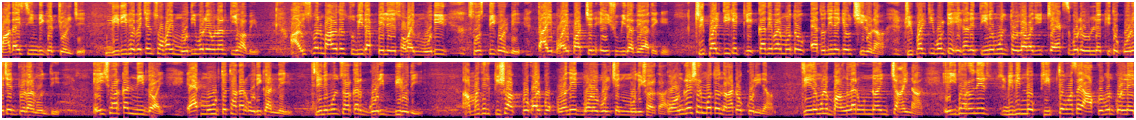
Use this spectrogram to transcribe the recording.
মাদাই সিন্ডিকেট চলছে। দিদি ভেবেছেন সবাই মোদি বলে ওনার কি হবে? আয়ুষ্মান ভারতের সুবিধা পেলে সবাই মোদির স্বস্তি করবে, তাই ভয় পাচ্ছেন এই সুবিধা দেওয়া থেকে। ট্রিপল টিকে টেক্কা দেবার মতো এতদিনে কেউ ছিল না। ট্রিপল টি বলতে এখানে তৃণমূল তোলাবাজি ট্যাক্স বলে উল্লেখিত করেছেন প্রধানমন্ত্রী। এই সরকার নির্দয়, এক মুহূর্তে থাকার অধিকার নেই। তৃণমূল সরকার গরিব বিরোধী। আমাদের কৃষক প্রকল্প অনেক বড় বলছেন মোদী সরকার। কংগ্রেসের মতো নাটক করি না। তৃণমূল বাংলার উন্নয়ন চায় না। এই ধরনের বিভিন্ন ক্ষিপ্ত ভাষায় আক্রমণ করলেন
